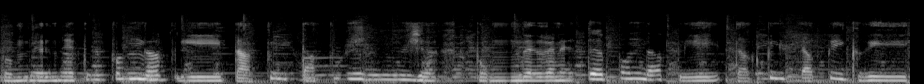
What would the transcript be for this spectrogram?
Pondernette, pondapita, pita, rouge. Pondernette, pondapita, pita, gris.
